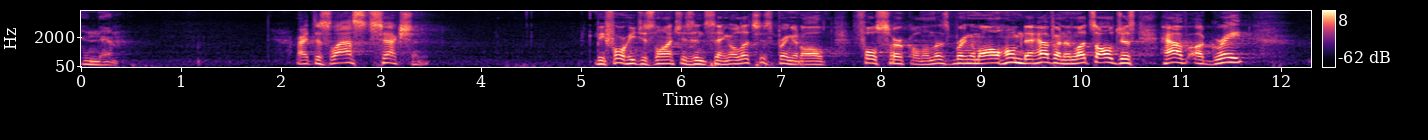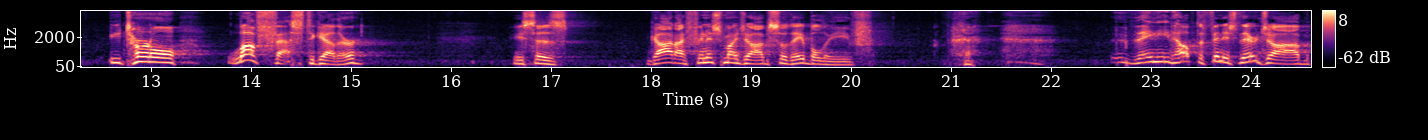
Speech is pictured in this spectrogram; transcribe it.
in them. All right, this last section, before he just launches in saying, oh, let's just bring it all full circle and let's bring them all home to heaven and let's all just have a great eternal love fest together. He says, God, I finished my job so they believe. they need help to finish their job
